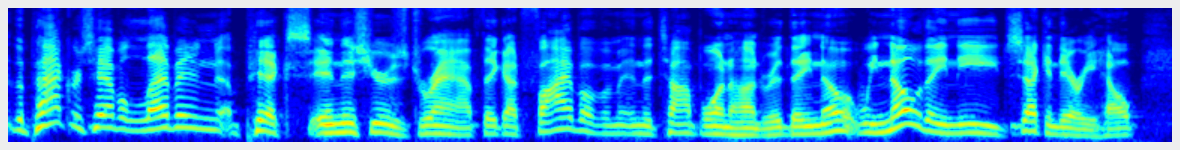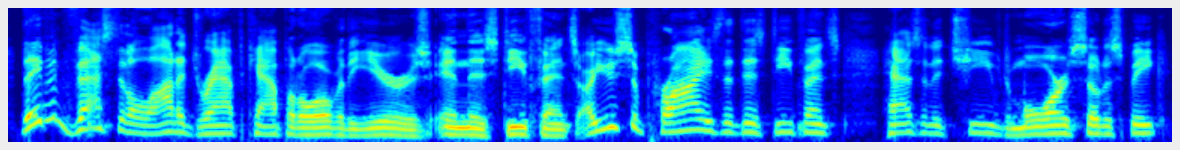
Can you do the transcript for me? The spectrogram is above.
the Packers have 11 picks in this year's draft. They got five of them in the top 100. They know we know they need secondary help. They've invested a lot of draft capital over the years in this defense. Are you surprised that this defense hasn't achieved more, so to speak?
